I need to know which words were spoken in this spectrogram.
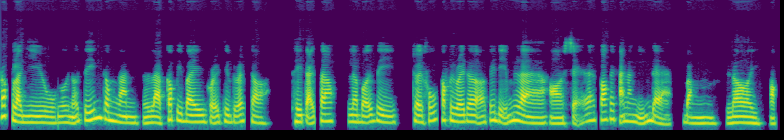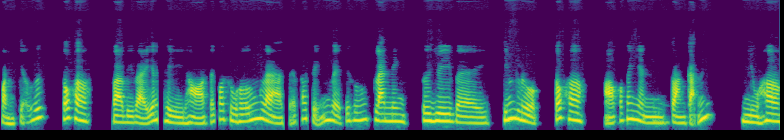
rất là nhiều người nổi tiếng trong ngành là copy based creative director. Thì tại sao? Là bởi vì trời phú copywriter ở cái điểm là họ sẽ có cái khả năng diễn đạt bằng lời hoặc bằng chữ tốt hơn. Và vì vậy thì họ sẽ có xu hướng là sẽ phát triển về cái hướng planning tư duy về chiến lược tốt hơn. Họ có cái nhìn toàn cảnh nhiều hơn.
